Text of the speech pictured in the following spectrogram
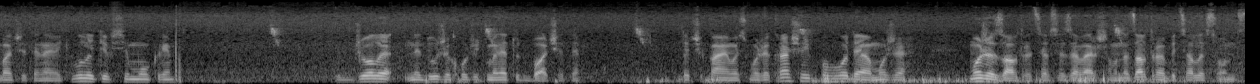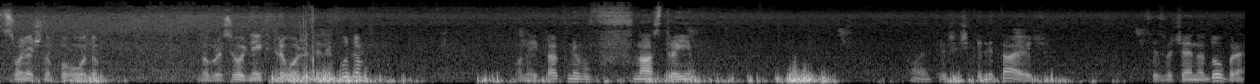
Бачите, навіть вулики всі мокрі. І бджоли не дуже хочуть мене тут бачити. Дочекаємось, може кращої погоди, а може, може завтра це все завершимо. На завтра обіцяли сон, сонячну погоду. Добре, сьогодні їх тривожити не буду. Вони і так не в настрої. Вони трішечки літають. Це звичайно добре.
